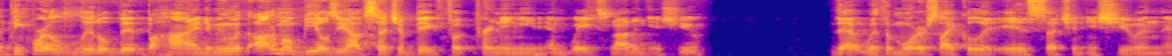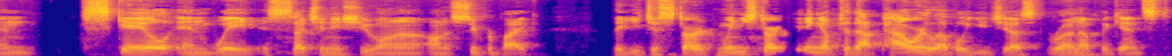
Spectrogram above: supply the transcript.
I think we're a little bit behind. I mean, with automobiles, you have such a big footprint and you, and weight's not an issue. That with a motorcycle, it is such an issue, and and scale and weight is such an issue on a on a super bike that you just start when you start getting up to that power level, you just run up against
